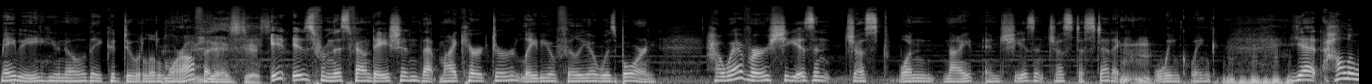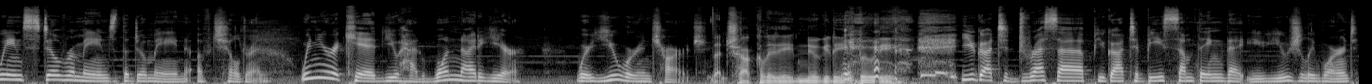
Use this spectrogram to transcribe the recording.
Maybe, you know, they could do it a little more often. Yes, yes. It is from this foundation that my character, Lady Ophelia, was born. However, she isn't just one night and she isn't just aesthetic. Wink, wink. Yet, Halloween still remains the domain of children. When you're a kid, you had one night a year where you were in charge. That chocolatey, nougaty booty. You got to dress up, you got to be something that you usually weren't,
